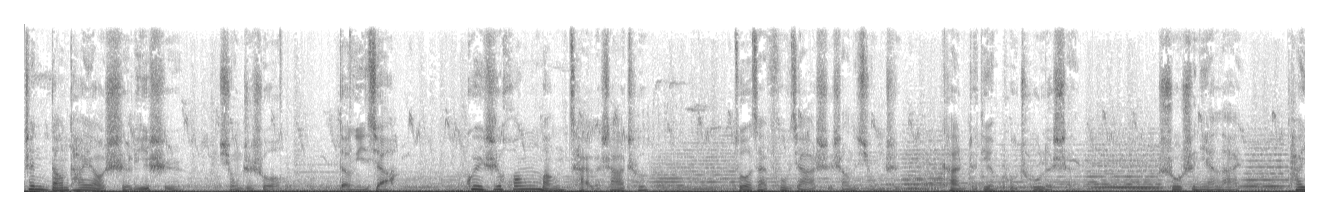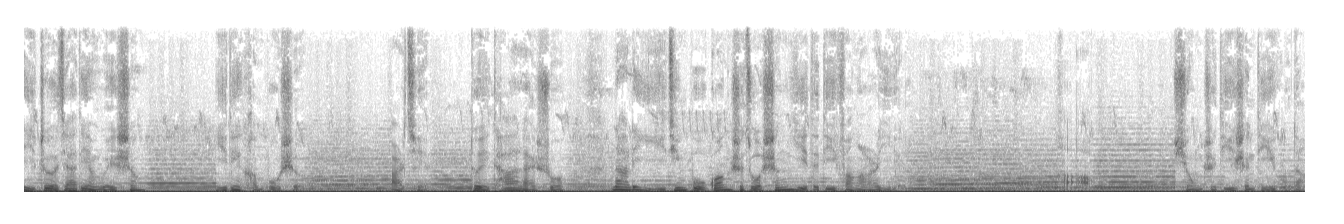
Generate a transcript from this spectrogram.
正当他要驶离时，熊志说：“等一下。”桂枝慌忙踩了刹车，坐在副驾驶上的熊志看着店铺出了神。数十年来，他以这家店为生，一定很不舍。而且对他来说，那里已经不光是做生意的地方而已了。好，熊志低声嘀咕道：“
